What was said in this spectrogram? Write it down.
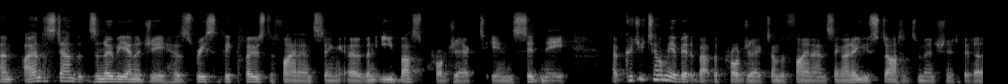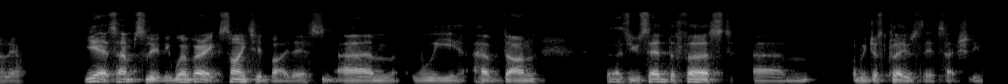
Um, I understand that Zenobē Energy has recently closed the financing of an e-bus project in Sydney. Uh, could you tell me a bit about the project and the financing? I know you started to mention it a bit earlier. Yes, absolutely. We're very excited by this. Um, we have done, as you said, the first, um, we just closed this actually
